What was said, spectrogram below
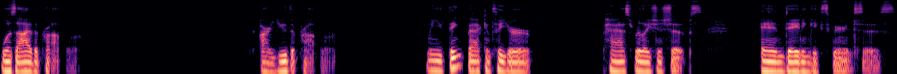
Was I the problem? Are you the problem? When you think back into your past relationships and dating experiences,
